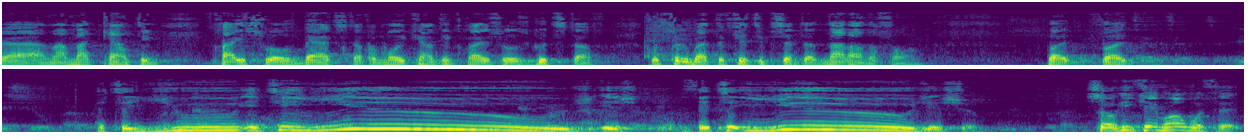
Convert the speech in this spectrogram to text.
I'm, I'm not counting Yisrael's bad stuff. I'm only counting Klal Yisrael's good stuff. Let's talk about the 50% that's not on the phone. But, but, it's a huge, it's a huge issue. It's a huge issue. So he came home with it.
